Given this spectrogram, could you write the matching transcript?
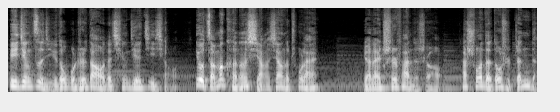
毕竟自己都不知道的清洁技巧，又怎么可能想象得出来？原来吃饭的时候他说的都是真的。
